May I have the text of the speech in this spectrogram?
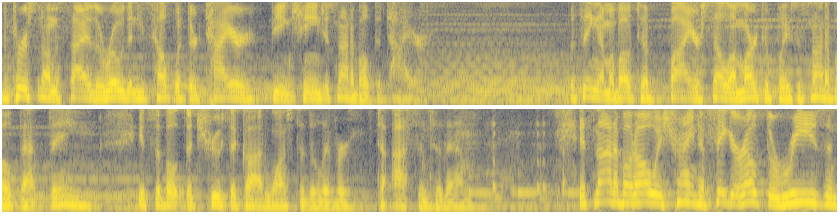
the person on the side of the road that needs help with their tire being changed, it's not about the tire. The thing I'm about to buy or sell on Marketplace, it's not about that thing. It's about the truth that God wants to deliver to us and to them. It's not about always trying to figure out the reason,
